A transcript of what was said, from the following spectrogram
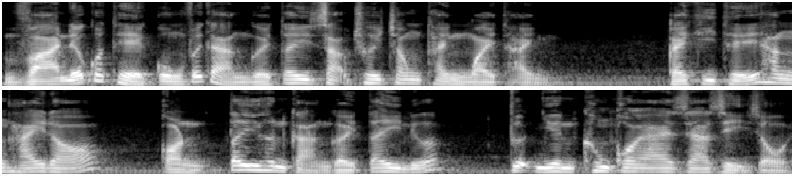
Và nếu có thể cùng với cả người Tây dạo chơi trong thành ngoài thành cái khí thế hăng hái đó còn Tây hơn cả người Tây nữa, Tự nhiên không coi ai ra gì rồi.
